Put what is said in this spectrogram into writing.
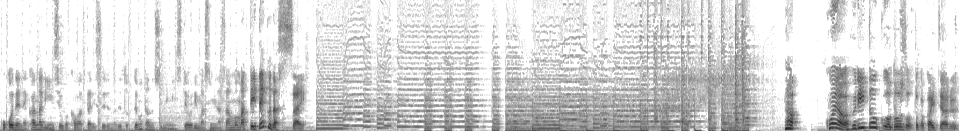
ここでね、かなり印象が変わったりするので、とっても楽しみにしております。皆さんも待っていてください。あ今夜はフリートークをどうぞとか書いてある。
